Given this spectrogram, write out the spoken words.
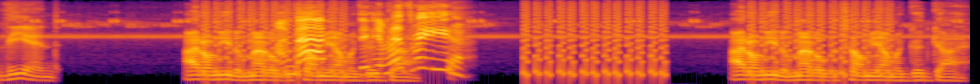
The end. I don't need a medal to I'm tell back. me I'm a Did good you miss guy. me? I don't need a medal to tell me I'm a good guy.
